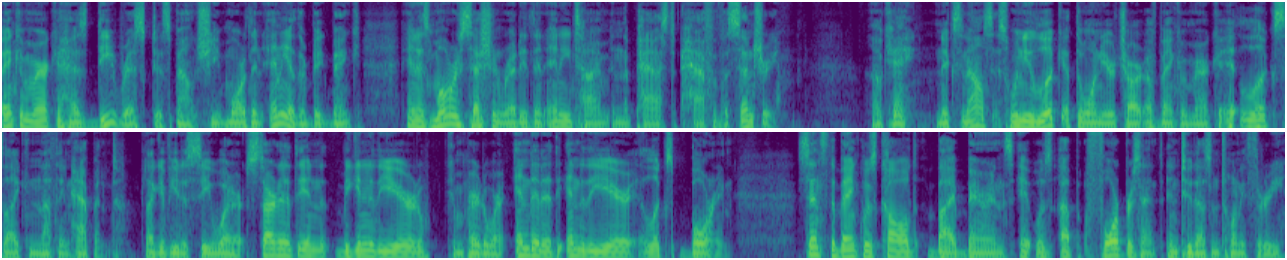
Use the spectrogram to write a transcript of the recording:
Bank of America has de risked its balance sheet more than any other big bank and is more recession ready than any time in the past half of a century. Okay, Nick's analysis. When you look at the one year chart of Bank of America, it looks like nothing happened. Like if you just see where it started at the end, beginning of the year compared to where it ended at the end of the year, it looks boring. Since the bank was called by Barron's, it was up 4% in 2023,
